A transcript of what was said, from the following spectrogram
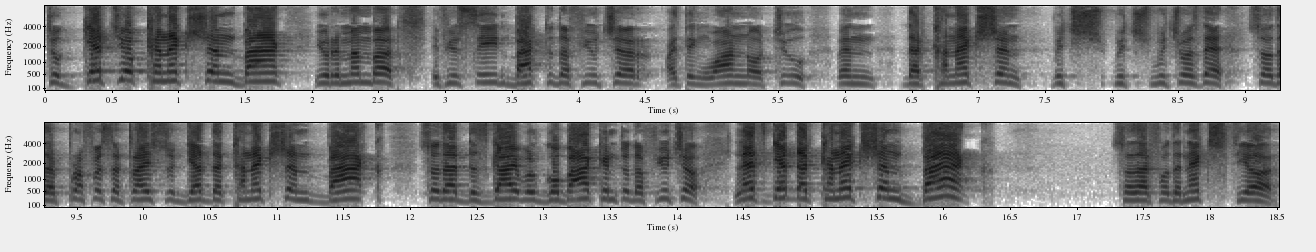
to get your connection back. You remember, if you see Back to the Future, I think one or two, when that connection which, which, which was there, so the professor tries to get the connection back so that this guy will go back into the future. Let's get that connection back so that for the next year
